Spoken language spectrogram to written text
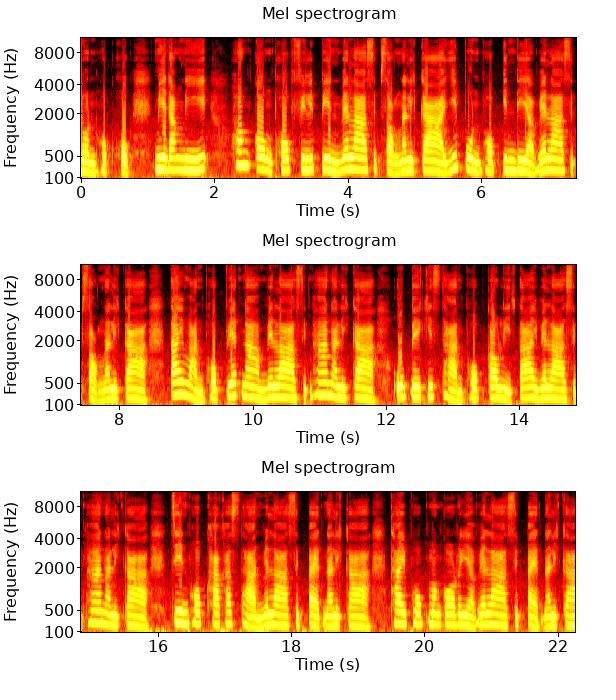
ยน 66 มีดังนี้ ฮ่องกงพบฟิลิปปินส์เวลา 12 นาฬิกา ญี่ปุ่นพบอินเดียเวลา 12 นาฬิกา ไต้หวันพบเวียดนามเวลา 15 นาฬิกา อุซเบกิสถานพบเกาหลีใต้เวลา 15 นาฬิกา จีนพบคาซัคสถานเวลา 18 นาฬิกา ไทยพบมองโกเลียเวลา 18 นาฬิกา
